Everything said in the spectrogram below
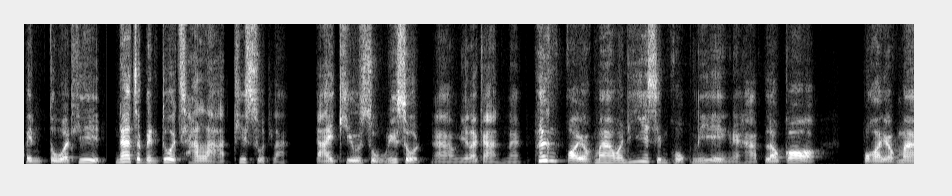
เป็นตัวที่น่าจะเป็นตัวฉลาดที่สุดละ IQ สูงที่สุดอ่าอย่างนี้ละกันนะ เพิ่งปล่อยออกมาวันที่ 26 นี้เองนะครับ แล้วก็ ปล่อยออกมา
